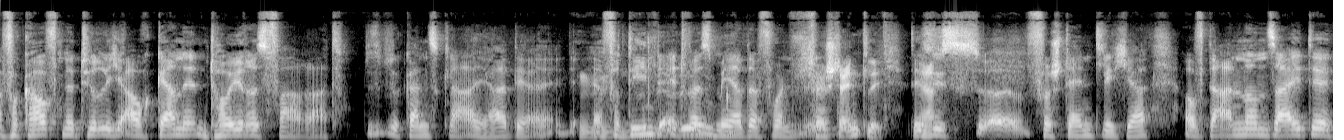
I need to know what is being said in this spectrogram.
er verkauft natürlich auch gerne ein teures Fahrrad. Das ist ganz klar, ja. Der, er mhm. verdient etwas mehr davon. Verständlich. Das ja. ist äh, verständlich, ja. Auf der anderen Seite,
